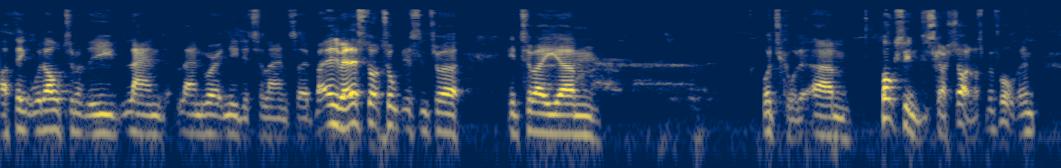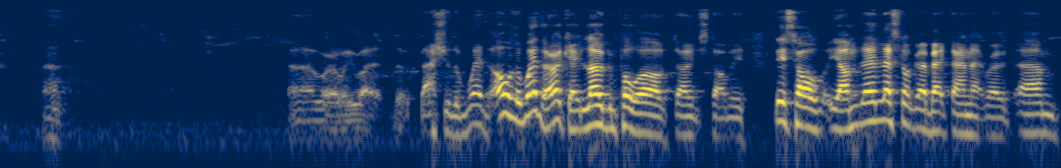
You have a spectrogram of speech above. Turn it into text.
I think would ultimately land land where it needed to land. So, but anyway, let's not talk this into a into a um, what do you call it um, boxing discussion. Sorry, that's before then. Uh, uh, where are we? What, the bash of the weather. Oh, the weather. Okay, Logan Paul. Oh, don't stop me. This whole yeah. Um, let's not go back down that road. Um,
